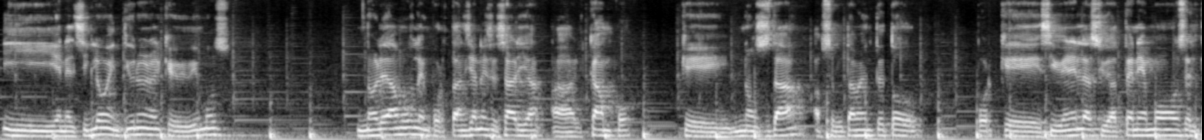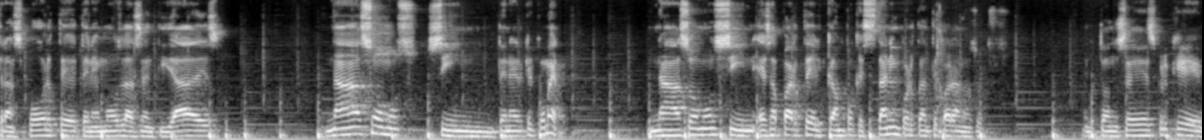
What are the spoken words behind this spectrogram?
Y en el siglo XXI en el que vivimos, no le damos la importancia necesaria al campo que nos da absolutamente todo. Porque si bien en la ciudad tenemos el transporte, tenemos las entidades, nada somos sin tener que comer. Nada somos sin esa parte del campo que es tan importante para nosotros. Entonces creo que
